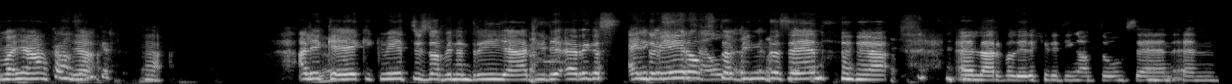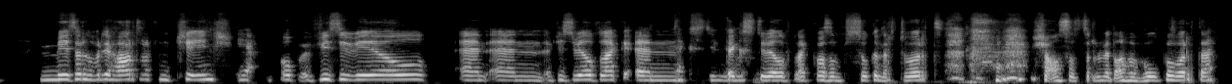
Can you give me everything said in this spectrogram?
maar ja, Kan ja. zeker. Allee, Ja. kijk, ik weet dus dat binnen drie jaar jullie ergens in de wereld te vinden zijn. ja. En daar volledig jullie dingen aan toon zijn. En mee zorgen voor die hardworking change. Ja. Op visueel en, en visueel vlak en Textueel. textueel vlak. Ik was het zoeken naar het woord. Chance dat er met aan geholpen wordt. Hè.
